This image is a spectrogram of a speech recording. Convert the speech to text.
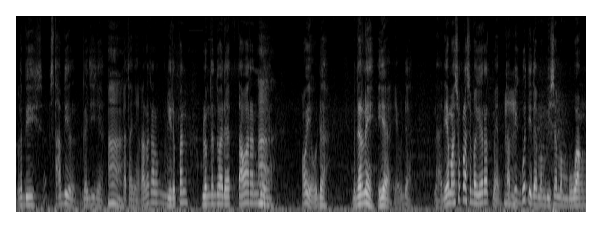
lebih stabil gajinya Ah. katanya. Karena kalau di depan belum tentu ada tawaran gue. Ah. Oh ya udah, bener nih, iya ya udah. Nah dia masuklah sebagai roadman, Hmm. tapi gue tidak mem- bisa membuang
